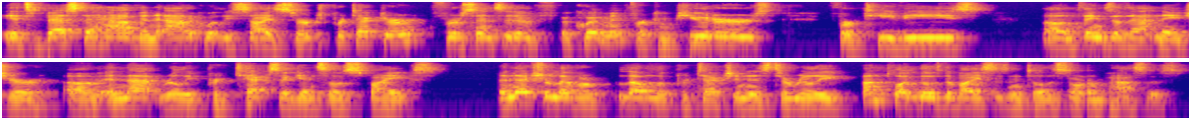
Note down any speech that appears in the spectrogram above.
It's best to have an adequately sized surge protector for sensitive equipment, for computers, for TVs, um, things of that nature. Um, and that really protects against those spikes. An extra level, level of protection is to really unplug those devices until the storm passes.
